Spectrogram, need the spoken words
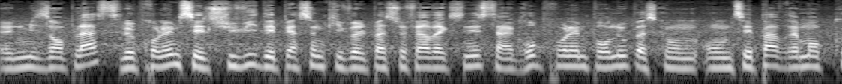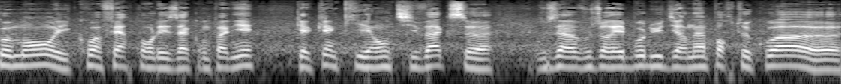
une mise en place. Le problème, c'est le suivi des personnes qui ne veulent pas se faire vacciner. C'est un gros problème pour nous parce qu'on ne sait pas vraiment comment et quoi faire pour les accompagner. Quelqu'un qui est anti-vax, vous, a, vous aurez beau lui dire n'importe quoi, euh,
